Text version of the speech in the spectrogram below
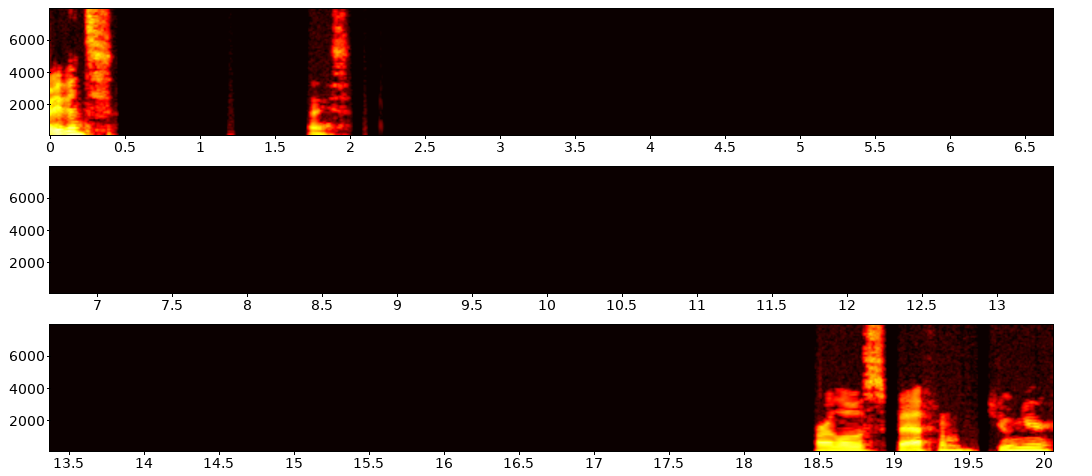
Ravens? Nice. Carlos Basham Jr.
